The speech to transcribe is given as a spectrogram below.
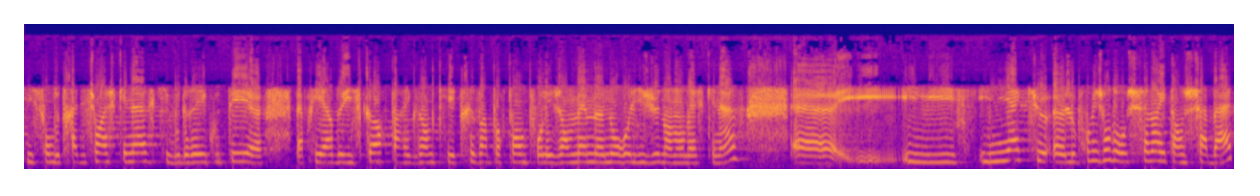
qui sont de tradition ashkénaze qui voudraient écouter euh, la prière de Iskor par exemple qui est très important pour les gens même non religieux dans le monde ashkénaze. Euh, il, n'y a que le premier jour de Rosh Hashanah est en Shabbat.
